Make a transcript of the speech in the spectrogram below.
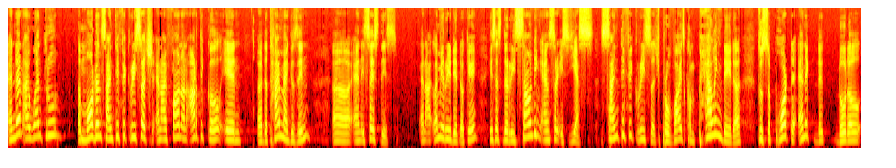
And then I went through a modern scientific research, and I found an article in uh, the Time magazine, uh, and it says this. And I, let me read it, okay? He says the resounding answer is yes. Scientific research provides compelling data to support the anecdotal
